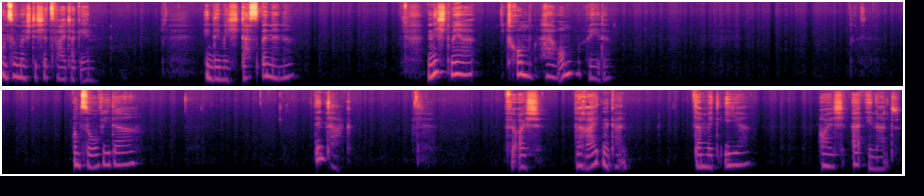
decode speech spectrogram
Und so möchte ich jetzt weitergehen, indem ich das benenne, nicht mehr drum herum rede, und so wieder den Tag für euch bereiten kann, damit ihr euch erinnert,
